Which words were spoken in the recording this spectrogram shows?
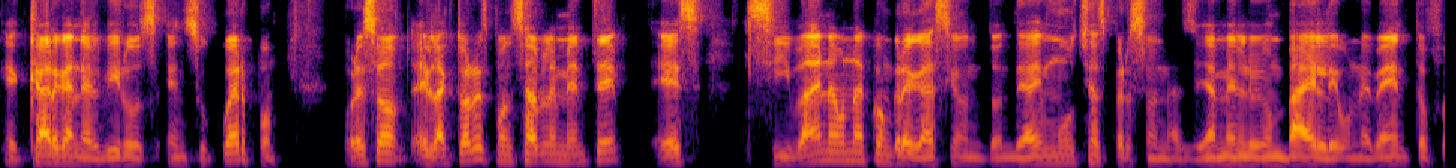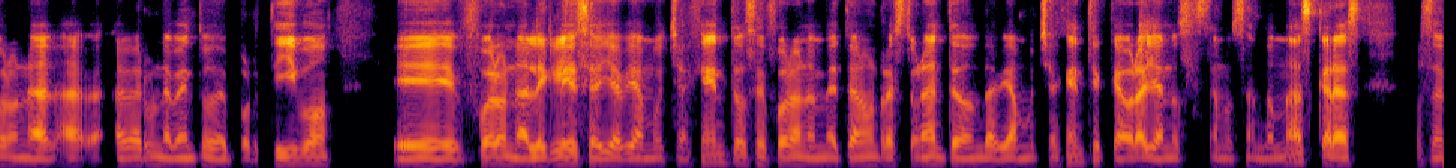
eh, cargan el virus en su cuerpo. Por eso, el actuar responsablemente es si van a una congregación donde hay muchas personas, llámenle un baile, un evento, fueron a ver un evento deportivo, eh, fueron a la iglesia y había mucha gente, o se fueron a meter a un restaurante donde había mucha gente, que ahora ya no se están usando máscaras, o se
